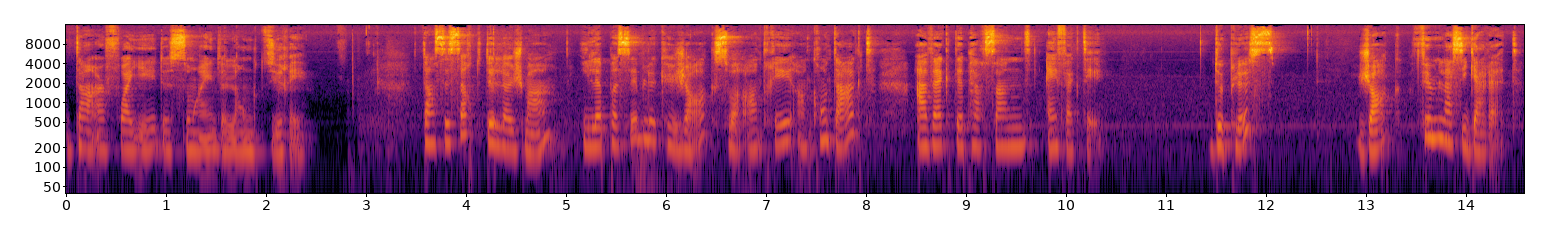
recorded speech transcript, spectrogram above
dans un foyer de soins de longue durée. Dans ces sortes de logements, il est possible que Jacques soit entré en contact avec des personnes infectées. De plus, Jacques fume la cigarette.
